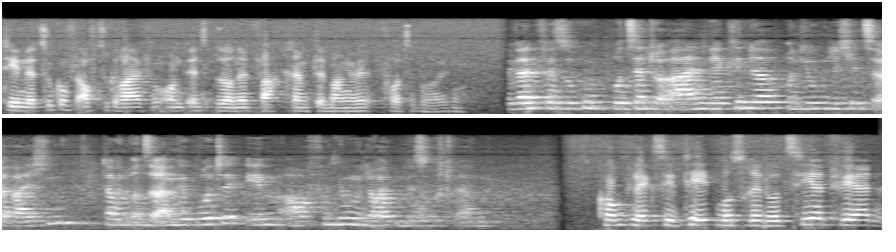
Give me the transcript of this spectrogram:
Themen der Zukunft aufzugreifen und insbesondere den Fachkräftemangel vorzubeugen. Wir werden versuchen, prozentual mehr Kinder und Jugendliche zu erreichen, damit unsere Angebote eben auch von jungen Leuten besucht werden. Komplexität muss reduziert werden.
